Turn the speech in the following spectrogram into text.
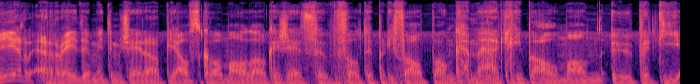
wir reden mit dem Gerard Biasco, dem Anlagechef von der Privatbank Merki Baumann, über die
